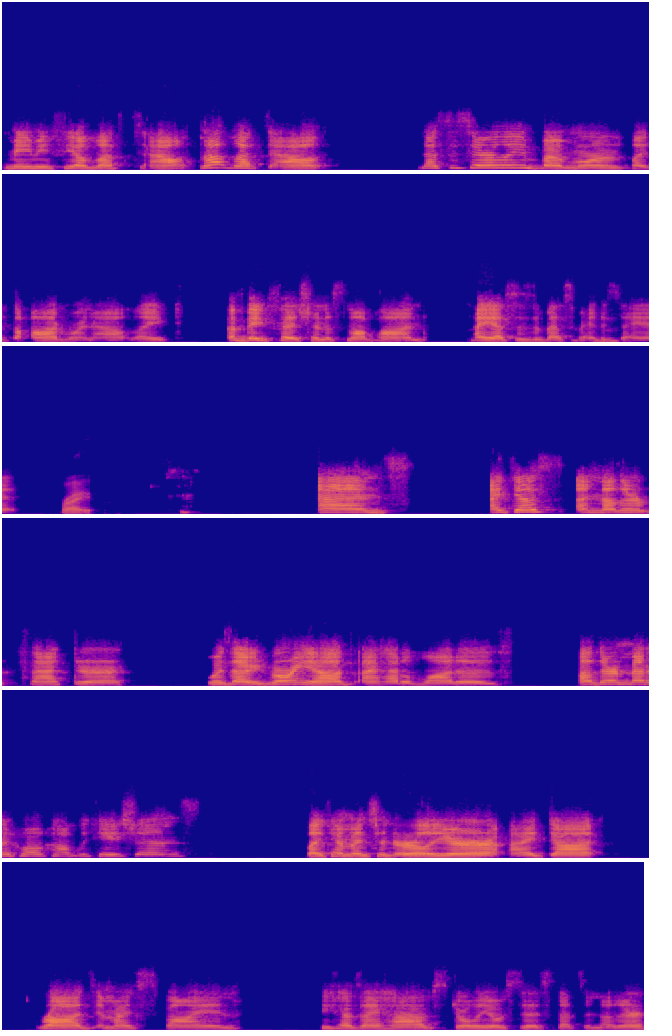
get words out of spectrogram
made me feel left out. Not left out necessarily, but more like the odd one out, like a big fish in a small pond, I guess is the best way to mm-hmm. say it. Right. And I guess another factor was that growing up, I had a lot of other medical complications. Like I mentioned earlier, I got rods in my spine because I have scoliosis. That's another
